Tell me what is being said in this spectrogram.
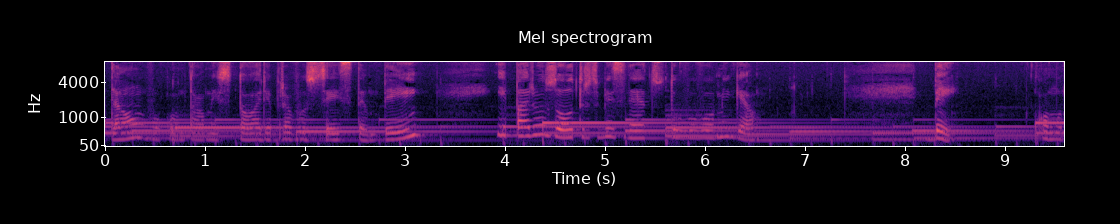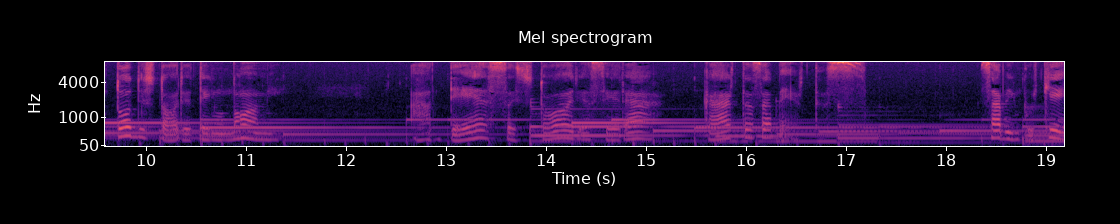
Então, vou contar uma história para vocês também e para os outros bisnetos do vovô Miguel. Bem, toda história tem um nome, a dessa história será Cartas Abertas. Sabem por quê?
